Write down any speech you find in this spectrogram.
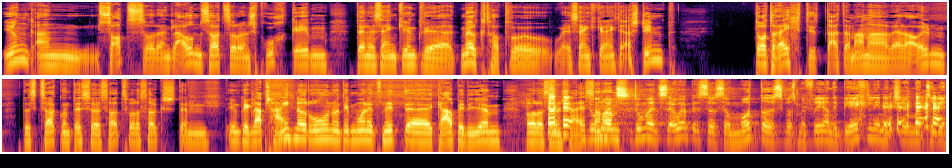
irgendeinen Satz oder einen Glaubenssatz oder einen Spruch gegeben, den es eigentlich irgendwie gemerkt hat, wo es eigentlich gedacht, ja, stimmt, da hat er recht, die Tata Mama wäre allem das gesagt und das ist so ein Satz, wo du sagst, dem, irgendwie glaubst du dran und ich meine jetzt nicht äh, Carpe Diem oder so ein Scheiß, Du sondern meinst, du meinst so etwas, so, so Mottos, was man früher an die Bärchenlinie geschrieben hat, so wie,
